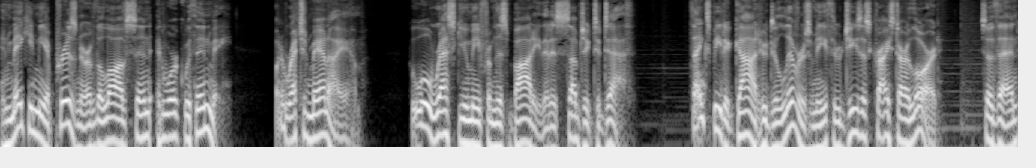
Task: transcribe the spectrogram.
and making me a prisoner of the law of sin at work within me. What a wretched man I am! Who will rescue me from this body that is subject to death? Thanks be to God who delivers me through Jesus Christ our Lord. So then,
